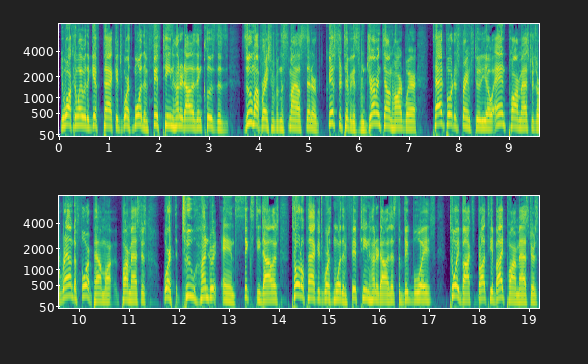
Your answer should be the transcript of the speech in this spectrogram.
You're walking away with a gift package worth more than $1,500. Includes the Zoom operation from the Smile Center, gift certificates from Germantown Hardware, Tad Porter's Frame Studio, and Par Masters. A round of four at Par Par Masters worth $260. Total package worth more than $1,500. That's the Big Boys Toy Box brought to you by Par Masters.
